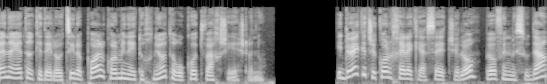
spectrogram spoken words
בין היתר כדי להוציא לפועל כל מיני תוכניות ארוכות טווח שיש לנו. היא דואגת שכל חלק יעשה את שלו, באופן מסודר,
